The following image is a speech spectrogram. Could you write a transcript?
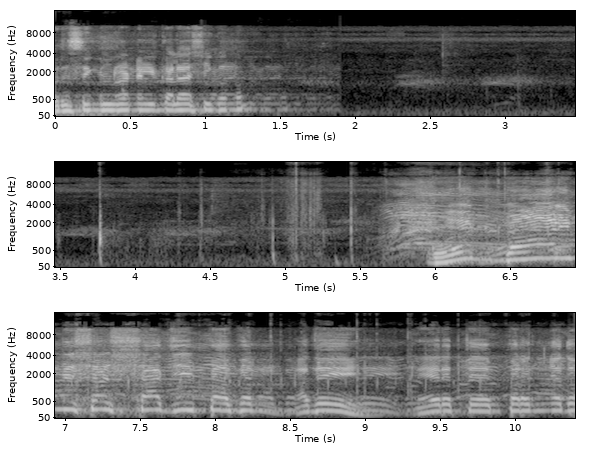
ഒരു സിംഗിൾ റണ്ണിൽ കലാശിക്കുന്നു. മിസ്റ്റർ ഷാജി പവൻ അതെ നേരത്തെ പറഞ്ഞത്.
